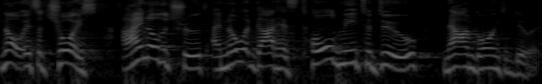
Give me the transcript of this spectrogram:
No, it's a choice. I know the truth. I know what God has told me to do. Now I'm going to do it.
